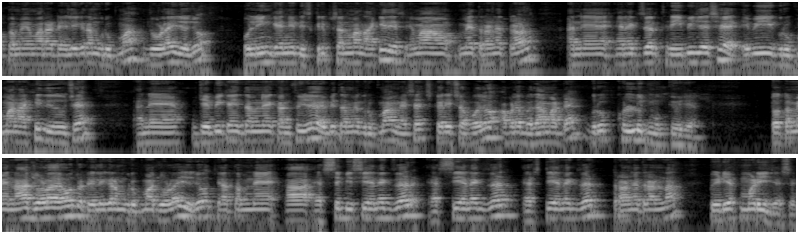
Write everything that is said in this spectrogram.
તમે અમારા ટેલિગ્રામ ગ્રુપમાં જોડાઈ જજો. હું લિંક એની ડિસ્ક્રિપ્શનમાં નાખી દઈશ. એમાં મેં ત્રણે ત્રણ અને એનેક્ઝર થ્રી બી જે છે, એ બી ગ્રુપમાં નાખી દીધું છે. અને જે બી કંઈ તમને કન્ફ્યુઝ હોય, એ બી તમે ગ્રુપમાં મેસેજ કરી શકો છો. આપણે બધા માટે ગ્રુપ ખુલ્લું જ મૂક્યું છે. તો તમે ના જોડાયા હો, તો ટેલિગ્રામ ગ્રુપમાં જોડાઈ જજો. ત્યાં તમને આ SCBC annexure SC annexure ST annexure ત્રણે ત્રણના પીડીએફ મળી જશે.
